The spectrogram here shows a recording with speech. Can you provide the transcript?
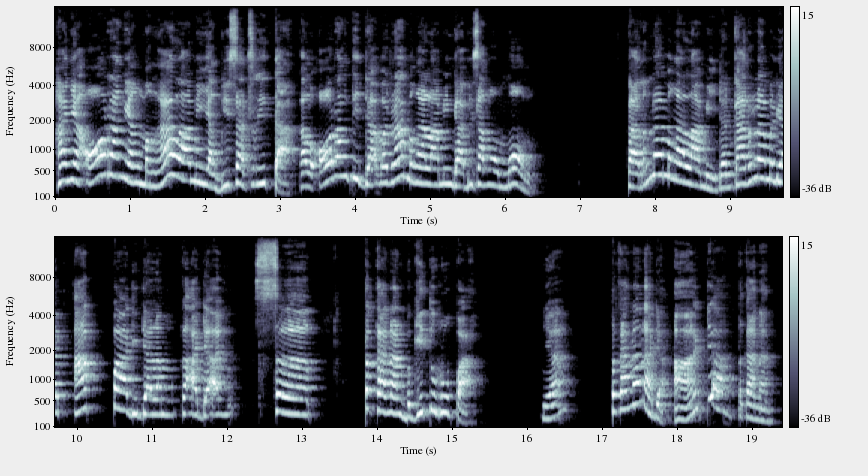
Hanya orang yang mengalami yang bisa cerita. Kalau orang tidak pernah mengalami nggak bisa ngomong. Karena mengalami dan karena melihat apa di dalam keadaan setekanan begitu rupa. Ya, tekanan ada, ada tekanan.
